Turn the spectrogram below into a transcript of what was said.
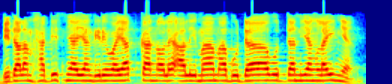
di dalam hadisnya yang diriwayatkan oleh Al-Imam Abu Dawud dan yang lainnya.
